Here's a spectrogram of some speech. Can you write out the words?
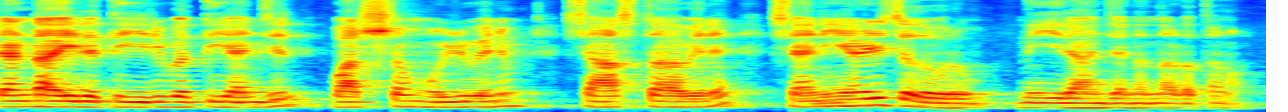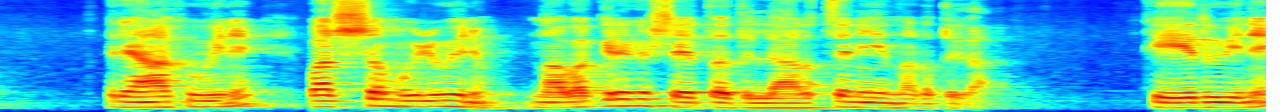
രണ്ടായിരത്തി ഇരുപത്തി അഞ്ചിൽ വർഷം മുഴുവനും ശാസ്താവിന് ശനിയാഴ്ച തോറും നീരാഞ്ജനം നടത്തണം. രാഹുവിന് വർഷം മുഴുവനും നവഗ്രഹ ക്ഷേത്രത്തിൽ അർച്ചനയും നടത്തുക. കേതുവിന്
